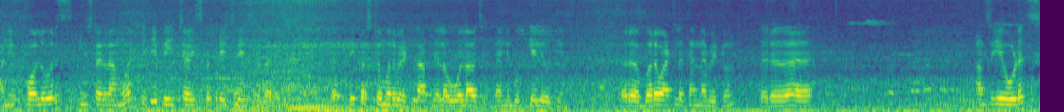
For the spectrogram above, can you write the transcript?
आणि फॉलोअर्स इंस्टाग्रामवर किती? बेचाळीस का त्रेचाळीस हजार आहेत. तर ते कस्टमर भेटलं आपल्याला ओला त्यांनी बुक केले होते. तर बरं वाटलं त्यांना भेटून. तर असं एवढंच.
